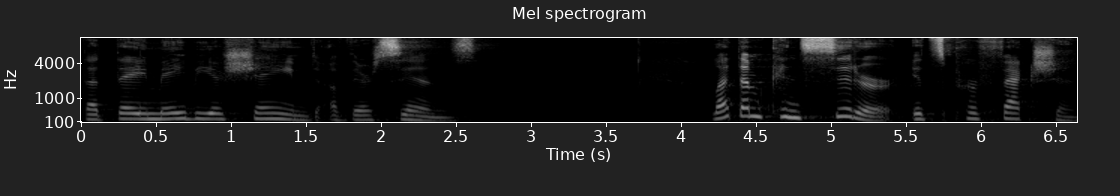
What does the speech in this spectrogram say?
that they may be ashamed of their sins. Let them consider its perfection,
